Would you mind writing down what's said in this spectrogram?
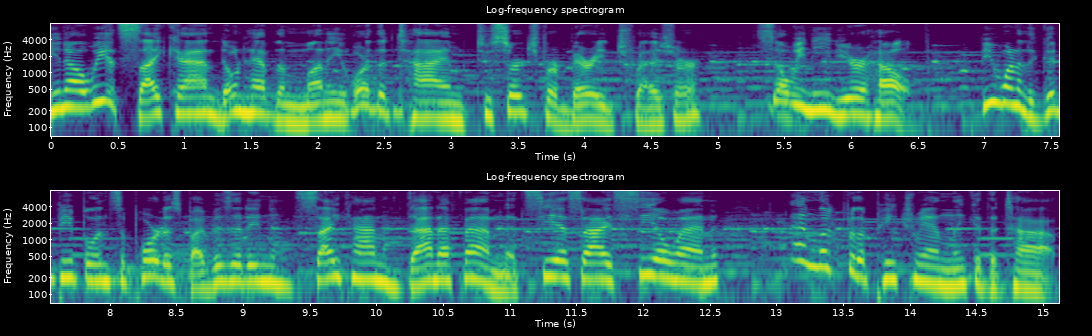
You know, we at CSICON don't have the money or the time to search for buried treasure, so we need your help. Be one of the good people and support us by visiting csicon.fm, that's C S I C O N, and look for the Patreon link at the top.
